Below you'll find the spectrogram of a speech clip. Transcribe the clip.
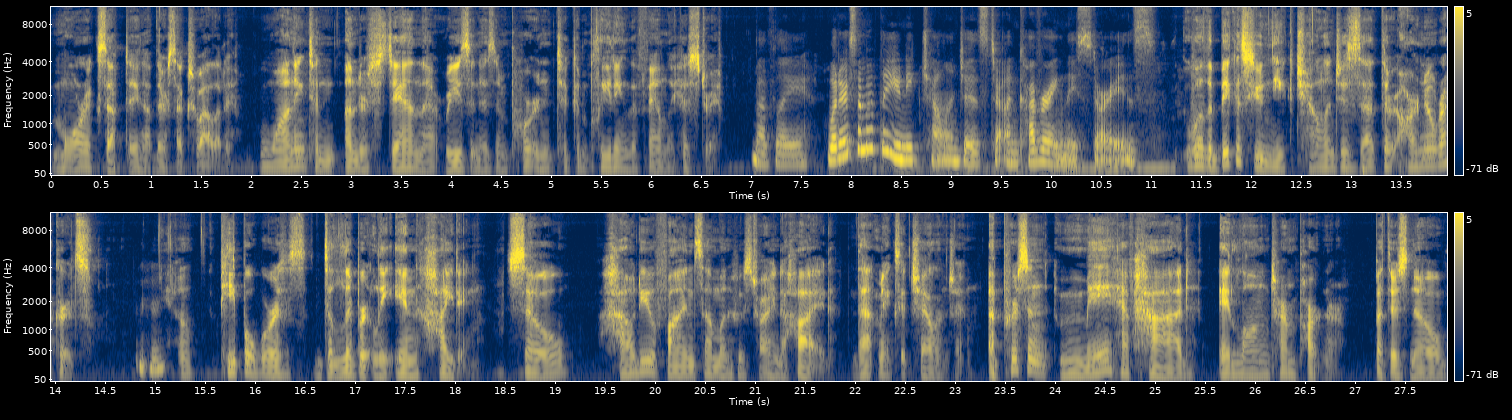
more accepting of their sexuality? Wanting to understand that reason is important to completing the family history. Lovely. What are some of the unique challenges to uncovering these stories? Well, the biggest unique challenge is that there are no records. Mm-hmm. You know, people were deliberately in hiding. So, how do you find someone who's trying to hide? That makes it challenging. A person may have had a long term partner, but there's no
